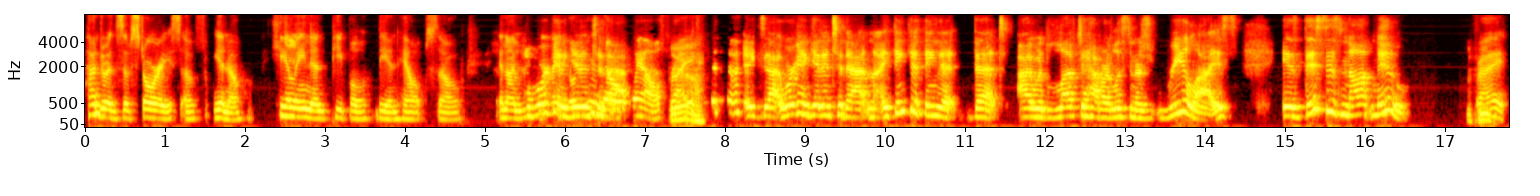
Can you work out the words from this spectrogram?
hundreds of stories of you know healing and people being helped. So, and I'm well, we're going to get into that well, right? Yeah. exactly. We're going to get into that, and I think the thing that that I would love to have our listeners realize is this is not new. Right.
